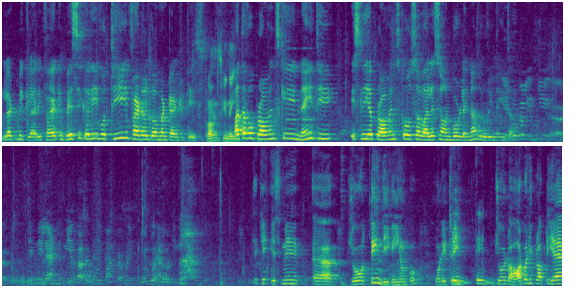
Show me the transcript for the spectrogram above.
لیٹ می کلیریفائی کہ بیسیکلی وہ تھی فیڈرل گورنمنٹ اینٹیز پروونس کی نہیں مطلب وہ پروونس کی نہیں تھی اس لیے پروونس کو اس حوالے سے آن بورڈ لینا ضروری نہیں تھا دیکھیں اس میں جو تین دی گئی ہیں ان کو اونلی تھری جو لاہور والی پراپرٹی ہے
